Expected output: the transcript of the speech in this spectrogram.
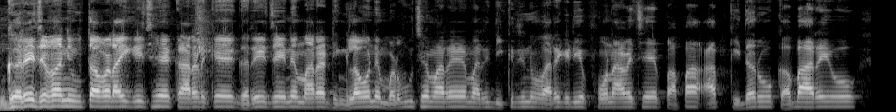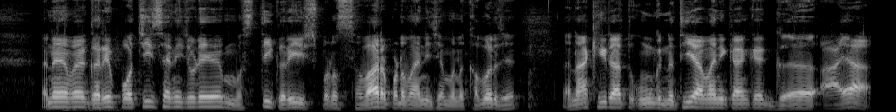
ઘરે જવાની ઉતાવળ આવી ગઈ છે, કારણ કે ઘરે જઈને મારા ઢીંગલાઓને મળવું છે મારે. મારી દીકરીનો વારે ઘડીએ ફોન આવે છે, પાપા, આપ કિધર હો કબ આ રહે અને હવે ઘરે પહોંચીશ એની જોડે મસ્તી કરીશ, પણ સવાર પડવાની છે, મને ખબર છે. અને આખી રાત ઊંઘ નથી આવવાની, કારણ કે આયા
